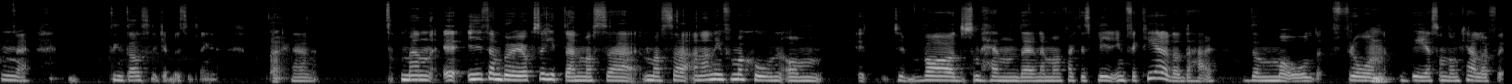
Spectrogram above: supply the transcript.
Nej, det är inte alls lika mysigt längre. Nej. Eh, Men eh, Ethan börjar ju också hitta en massa, massa annan information om eh, typ vad som händer när man faktiskt blir infekterad av det här the mold från Mm. det som de kallar för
